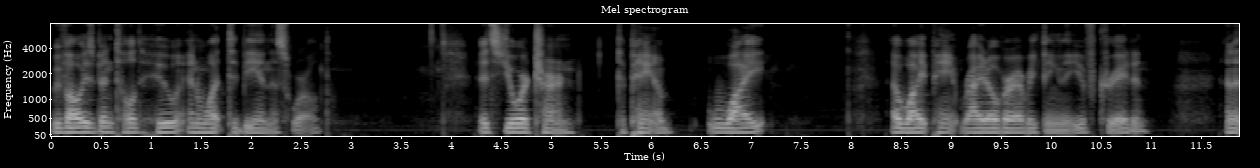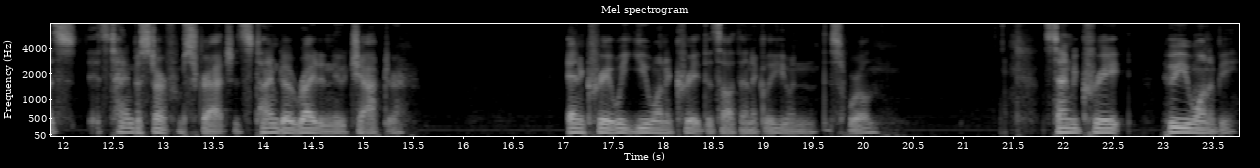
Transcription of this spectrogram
We've always been told who and what to be in this world. It's your turn to paint a white a white paint right over everything that you've created. And it's it's time to start from scratch. It's time to write a new chapter and create what you want to create that's authentically you in this world. It's time to create who you want to be.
